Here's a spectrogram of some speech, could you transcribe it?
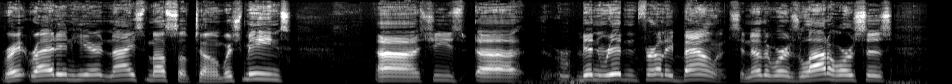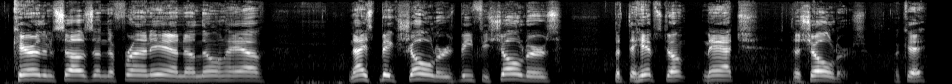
right, right in here, nice muscle tone, which means uh, she's uh, been ridden fairly balanced. In other words, a lot of horses carry themselves in the front end and they'll have nice big shoulders, beefy shoulders, but the hips don't match the shoulders, okay?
